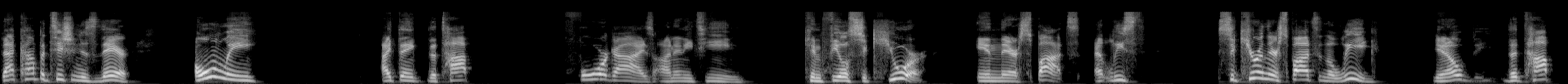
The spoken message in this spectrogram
That competition is there. Only, I think, the top four guys on any team can feel secure in their spots, at least secure in their spots in the league. You know, the top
